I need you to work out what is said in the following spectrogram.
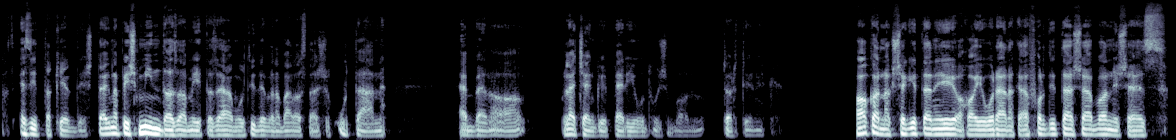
az ez itt a kérdés tegnap, és mindaz, amit az elmúlt időben a választások után ebben a lecsengő periódusban történik. Ha akarnak segíteni a hajórának elfordításában, és ez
